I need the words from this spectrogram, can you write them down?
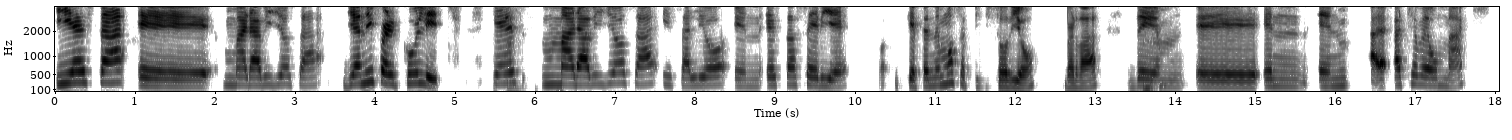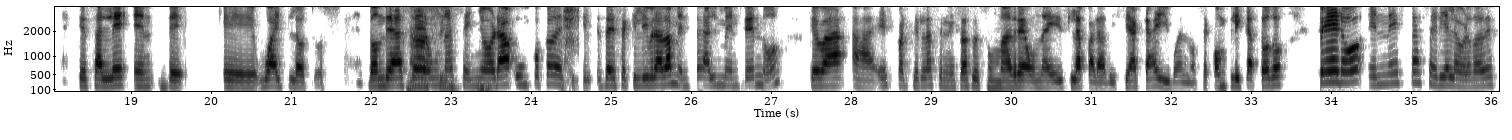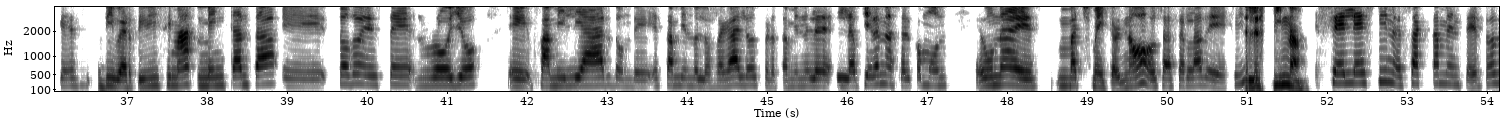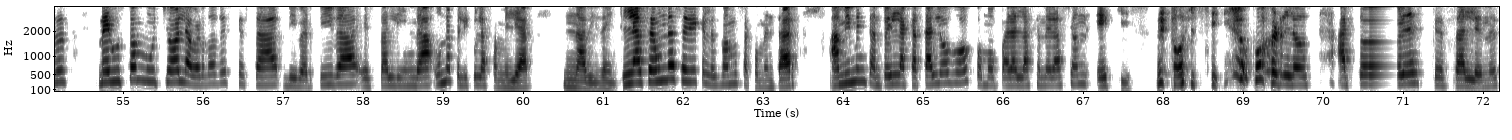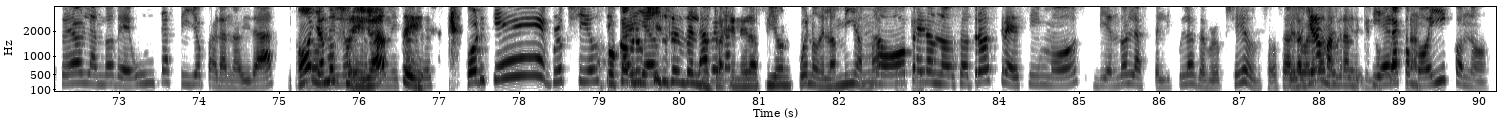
Y esta eh, maravillosa Jennifer Coolidge, que es maravillosa y salió en esta serie que tenemos episodio, ¿verdad? De mm, eh, en, en, HBO Max, que sale en The eh, White Lotus, donde hace ah, una señora un poco desequilibrada mentalmente, ¿no? Que va a esparcir las cenizas de su madre a una isla paradisiaca y bueno, se complica todo pero en esta serie la verdad es que es divertidísima. Me encanta eh, todo este rollo eh, familiar donde están viendo los regalos, pero también lo quieren hacer como un, una es matchmaker, ¿no? O sea, hacerla de... Celestina. Celestina, exactamente. Entonces, me gustó mucho, la verdad es que está divertida, está linda, una película familiar navideña. La segunda serie que les vamos a comentar a mí me encantó y la catálogo como para la generación X, hoy sí, por los actores que salen. Estoy hablando de un castillo para Navidad. No, ya nos fregaste. ¿Por qué? Brooke Shields. Poco Brooke Shields es de nuestra generación. Bueno, de la mía más. No, pero nosotros crecimos viendo las películas de Brooke Shields. O sea, la verdad era más grande que, que sí era como ícono.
